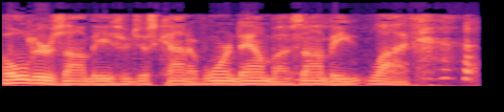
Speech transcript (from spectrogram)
older zombies are just kind of worn down by zombie life.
